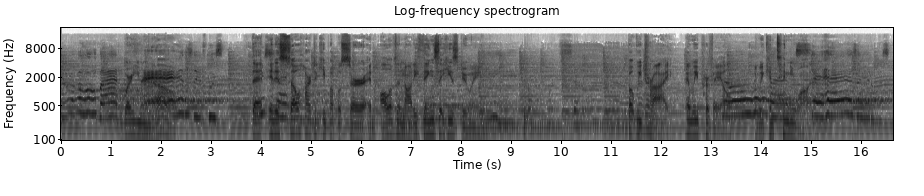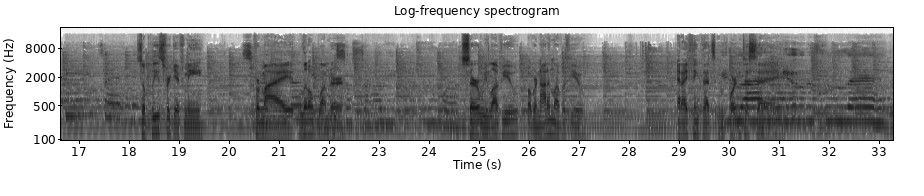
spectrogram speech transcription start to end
where you know that it is so hard to keep up with Sir and all of the naughty things that he's doing. But we try and we prevail and we continue on. So please forgive me for my little blunder. Sir, we love you, but we're not in love with you. And I think that's important to say.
